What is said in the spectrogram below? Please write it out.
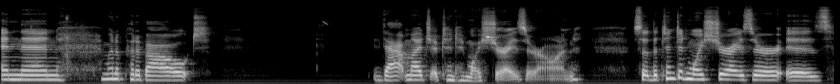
And then I'm going to put about that much of tinted moisturizer on. So the tinted moisturizer is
